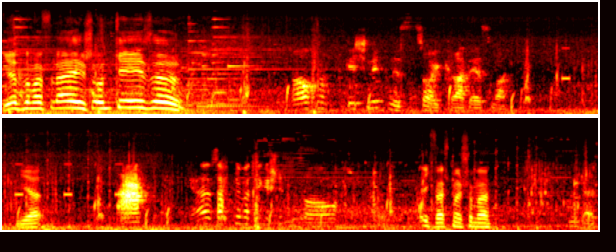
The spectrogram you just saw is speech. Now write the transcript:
Hier ist nochmal Fleisch und Käse. Brauchen geschnittenes Zeug gerade erstmal. Ja, Ah! Ja, sag mir, was ihr geschnitten braucht. ich wasch mal schon mal. Tu das.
